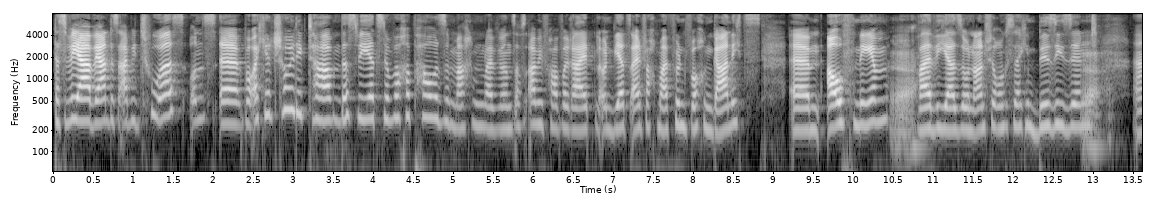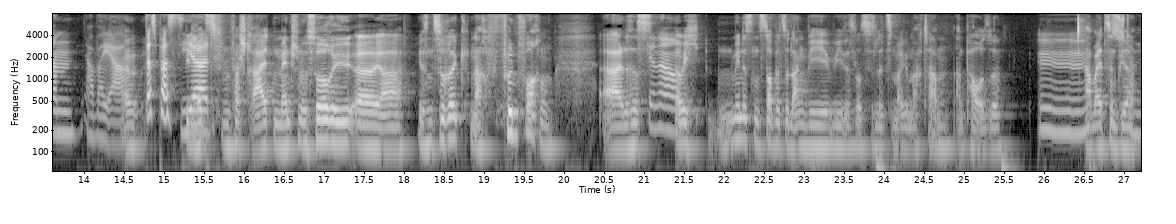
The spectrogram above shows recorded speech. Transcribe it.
dass wir ja während des Abiturs uns äh, bei euch entschuldigt haben, dass wir jetzt eine Woche Pause machen, weil wir uns aufs Abi vorbereiten und jetzt einfach mal fünf Wochen gar nichts ähm, aufnehmen, ja. weil wir ja so in Anführungszeichen busy sind. Ja. Ähm, aber ja, ähm, das passiert. Die letzten verstrahlten Menschen, oh, sorry, äh, ja, wir sind zurück nach fünf Wochen. Äh, das ist, genau. glaube ich, mindestens doppelt so lang wie, wie das, was wir das letzte Mal gemacht haben an Pause. Mm, Aber jetzt sind wir,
